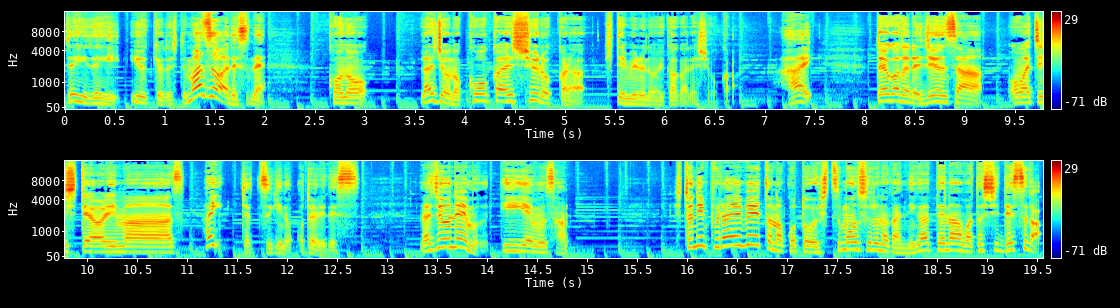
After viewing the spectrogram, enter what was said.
ぜひぜひ勇気を出して、まずはですね、このラジオの公開収録から来てみるのはいかがでしょうか？はい。ということで、じゅんさん、お待ちしております。はい。じゃあ次のお便りです。ラジオネーム TM さん。人にプライベートなことを質問するのが苦手な私ですが、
